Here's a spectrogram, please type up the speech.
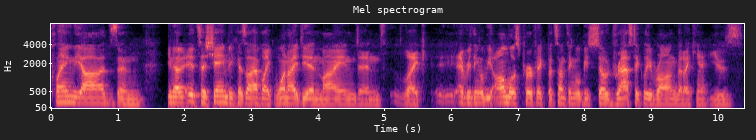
playing the odds and you know it's a shame because i'll have like one idea in mind and like everything will be almost perfect but something will be so drastically wrong that i can't use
